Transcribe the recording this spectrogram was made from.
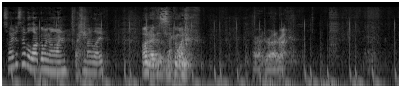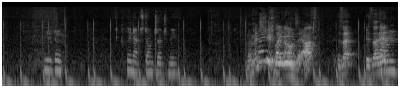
so I just have a lot going on in my life. Oh no, there's a second one. Alright, alright, alright. Using Kleenex, don't judge me. Am I meant to do like arms out? Is that is that it? Um,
